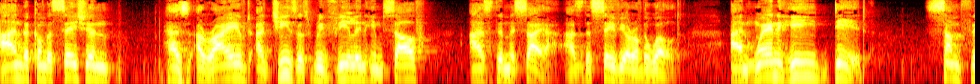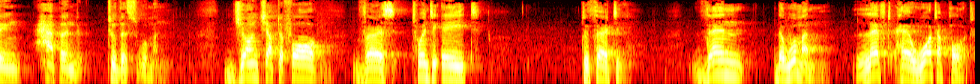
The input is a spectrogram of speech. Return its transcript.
And the conversation has arrived at Jesus revealing himself as the Messiah, as the Savior of the world. And when he did, something happened to this woman. John chapter 4, verse 28 to 30. Then the woman left her water pot,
